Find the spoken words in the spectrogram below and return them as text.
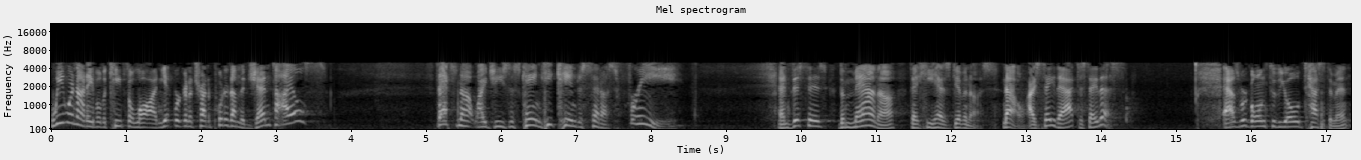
We were not able to keep the law, and yet we're going to try to put it on the Gentiles? That's not why Jesus came. He came to set us free. And this is the manna that he has given us. Now, I say that to say this. As we're going through the Old Testament,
